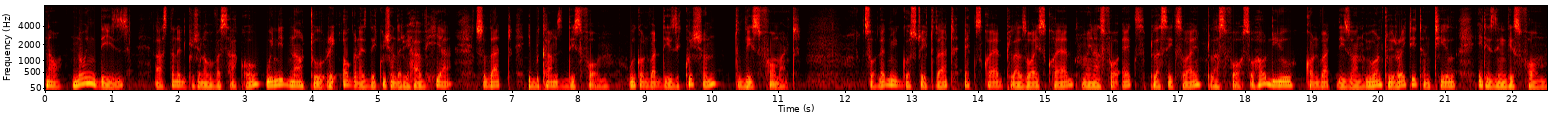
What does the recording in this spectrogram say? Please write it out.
Now, knowing this uh, standard equation of a circle, we need now to reorganize the equation that we have here so that it becomes this form. We convert this equation to this format. So let me go straight to that. x squared plus y squared minus 4x plus 6y plus 4. So how do you convert this one? We want to write it until it is in this form.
